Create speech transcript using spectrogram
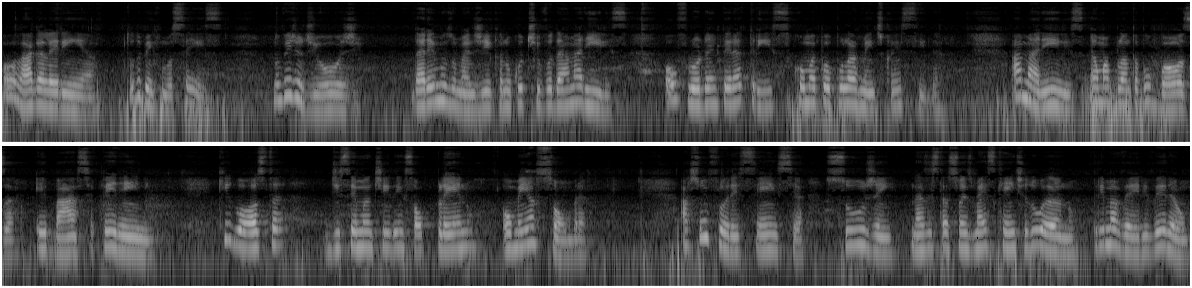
Olá, galerinha! Tudo bem com vocês? No vídeo de hoje, daremos uma dica no cultivo da amaryllis, ou flor da imperatriz, como é popularmente conhecida. A amaryllis é uma planta bulbosa, herbácea, perene, que gosta de ser mantida em sol pleno ou meia sombra. A sua inflorescência surge nas estações mais quentes do ano, primavera e verão.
